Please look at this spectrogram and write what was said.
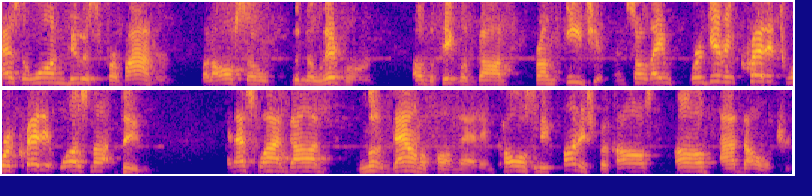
as the one who is provider, but also the deliverer of the people of God from Egypt. And so they were giving credit to where credit was not due. And that's why God looked down upon that and caused to be punished because of idolatry.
